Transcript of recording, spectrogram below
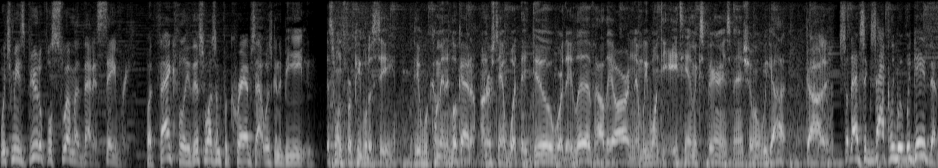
which means beautiful swimmer that is savory. But thankfully, this wasn't for crabs that was going to be eaten. This one's for people to see. People come in and look at it, understand what they do, where they live, how they are, and then we want the ATM experience, man. Show them what we got. Got it. So that's exactly what we gave them.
